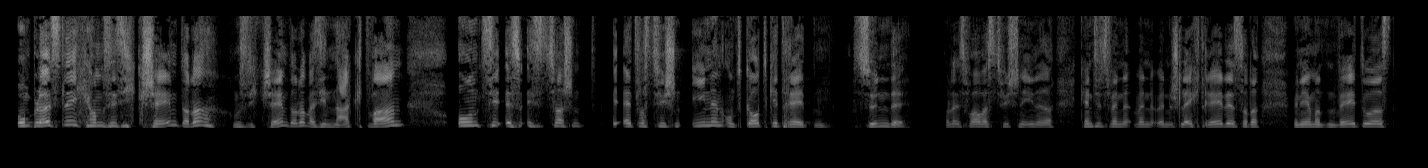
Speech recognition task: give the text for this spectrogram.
Und plötzlich haben sie sich geschämt, oder? Haben sie sich geschämt, oder? Weil sie nackt waren. Und sie, es, ist zwar schon etwas zwischen ihnen und Gott getreten. Sünde. Oder? Es war was zwischen ihnen. Kennt ihr es, wenn, wenn, wenn du schlecht redest oder wenn jemanden weh tust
